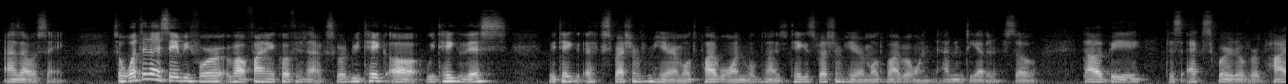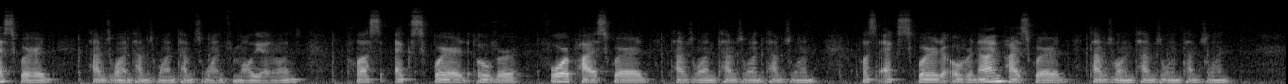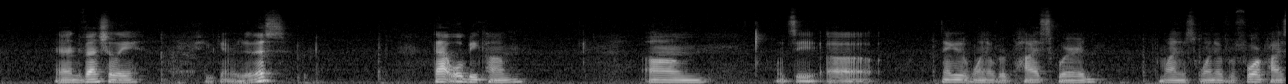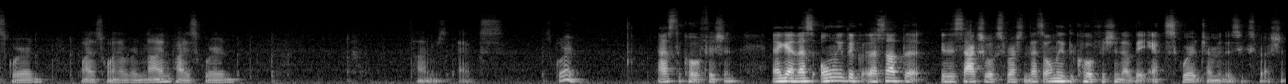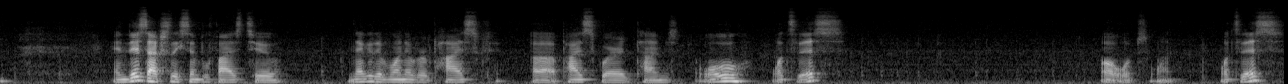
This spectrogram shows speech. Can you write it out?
as I was saying. So what did I say before about finding a coefficient of x squared? We take uh we take this, we take expression from here, multiply by one multiple times. We take expression from here, multiply by one, add them together. So that would be just x squared over pi squared times 1 times 1 times 1 from all the other ones, plus x squared over 4 pi squared times 1 times 1 times 1, plus x squared over 9 pi squared times 1 times 1 times 1. And eventually, if you get rid of this, that will become, um, let's see, uh, negative 1 over pi squared minus 1 over 4 pi squared minus 1 over 9 pi squared times x squared. That's the coefficient. And again, that's only the that's not the this actual expression. That's only the coefficient of the x squared term in this expression. And this actually simplifies to negative one over pi uh, pi squared times. Oh, what's this? Oh, whoops, one. What's this?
